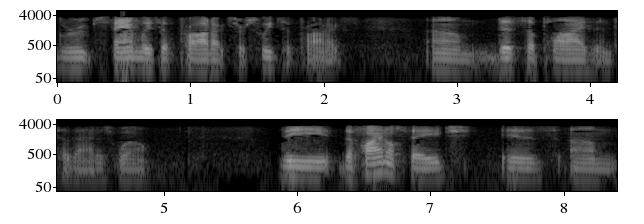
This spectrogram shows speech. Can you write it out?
groups, families of products, or suites of products. Um, this applies into that as well. The the final stage is um,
